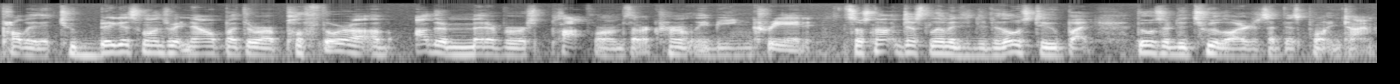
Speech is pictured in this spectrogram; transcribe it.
probably the two biggest ones right now, but there are a plethora of other metaverse platforms that are currently being created. So it's not just limited to those two, but those are the two largest at this point in time.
